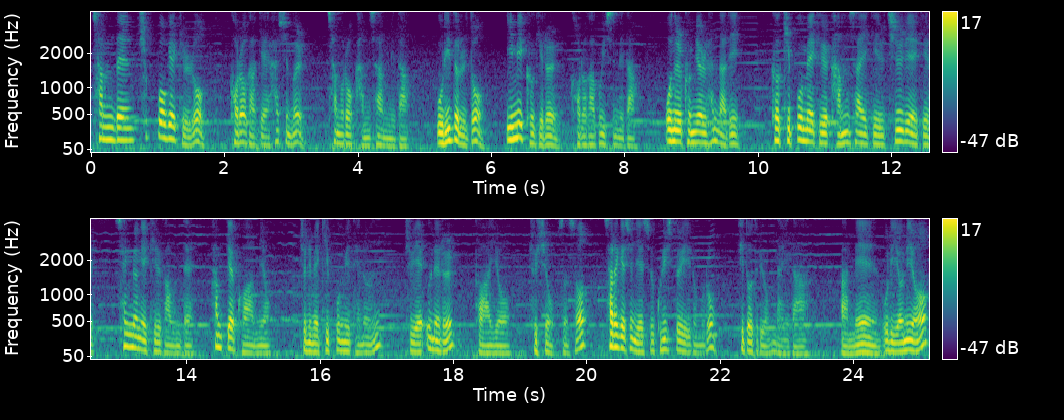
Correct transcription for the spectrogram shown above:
참된 축복의 길로 걸어가게 하심을 참으로 감사합니다. 우리들도 이미 그 길을 걸어가고 있습니다. 오늘 금요일 한 날이 그 기쁨의 길, 감사의 길, 진리의 길, 생명의 길 가운데 함께 거하며 주님의 기쁨이 되는 주의 은혜를 더하여 주시옵소서 살아계신 예수 그리스도의 이름으로 기도드리옵나이다. 아멘. 우리 연이어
